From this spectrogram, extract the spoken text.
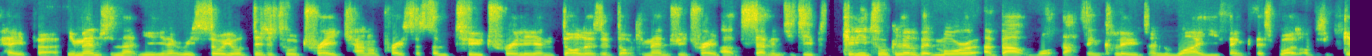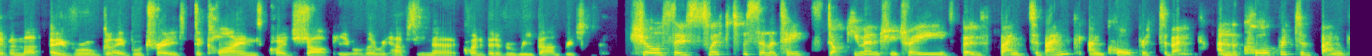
paper, you mentioned that you, you know we saw your digital trade channel process some two trillion dollars of documentary trade, up 72. Can you talk a little bit more about what that includes and why you think this was? Obviously, given that overall global trade declined quite sharply, although we have seen a, quite a bit of a rebound recently. Sure. So Swift facilitates documentary trade both bank to bank and corporate to bank. And the corporate to bank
